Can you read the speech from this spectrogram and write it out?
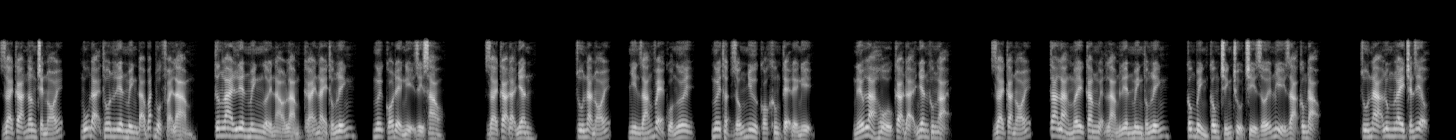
Giải cả nâng chén nói, ngũ đại thôn liên minh đã bắt buộc phải làm, tương lai liên minh người nào làm cái này thống lĩnh, ngươi có đề nghị gì sao? Giải cả đại nhân. Dù nạ nói, nhìn dáng vẻ của ngươi ngươi thật giống như có không tệ đề nghị. Nếu là hồ cả đại nhân không ngại. Giải cả nói, ta làng mây cam nguyện làm liên minh thống lĩnh, công bình công chính chủ chỉ giới nị dạ công đạo. Dù nạ lung lay chén rượu,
